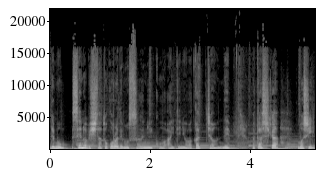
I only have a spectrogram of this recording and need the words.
でも背伸びしたところでもすぐにこう相手には分かっちゃうんで私がもし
